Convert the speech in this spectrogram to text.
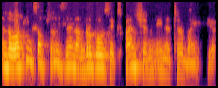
and the working substance then undergoes expansion in a turbine here.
